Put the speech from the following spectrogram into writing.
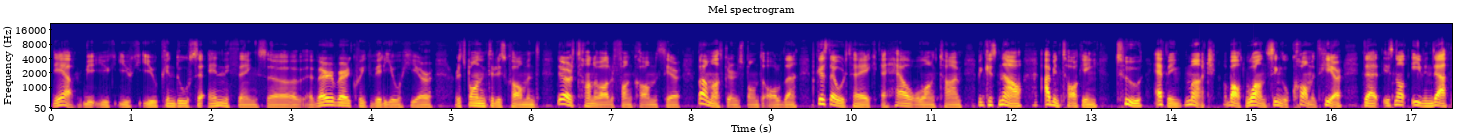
yeah, you, you, you can do anything. So a very, very quick video here responding to this comment. There are a ton of other fun comments here, but I'm not going to respond to all of them because that would take a hell of a long time because now I've been talking too effing much about one single comment here that is not even that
